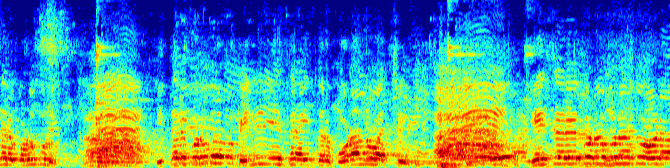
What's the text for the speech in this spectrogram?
ఇద్దరు కొడుకులు. ఇద్దరు కొడుకులు పెళ్ళి చేసిన ఇద్దరు కోడళ్ళు వచ్చి ఇద్దరు కొడుకుల కూడా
